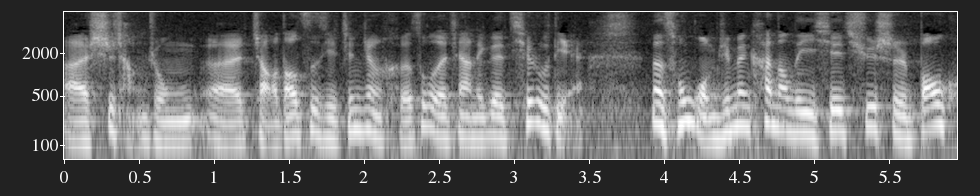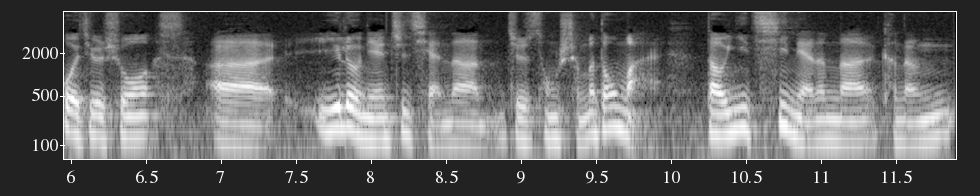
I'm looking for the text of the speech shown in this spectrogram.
呃市场中，呃找到自己真正合作的这样的一个切入点。那从我们这边看到的一些趋势，包括就是说，呃，一六年之前呢，就是从什么都买到一七年的呢，可能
